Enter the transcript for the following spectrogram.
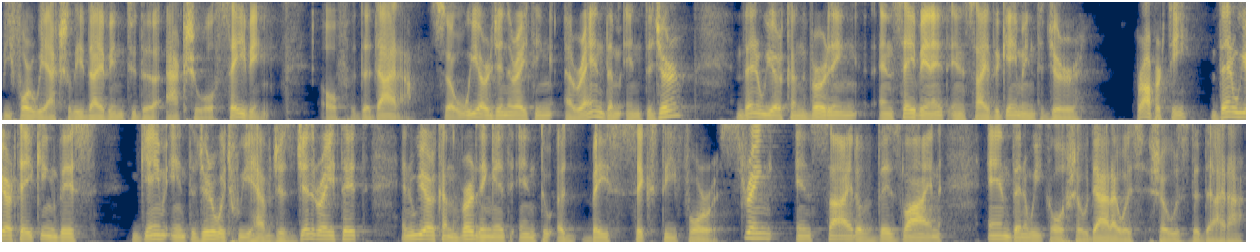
before we actually dive into the actual saving of the data. So we are generating a random integer, then we are converting and saving it inside the game integer property. Then we are taking this game integer, which we have just generated, and we are converting it into a base 64 string inside of this line and then we call show data which shows the data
